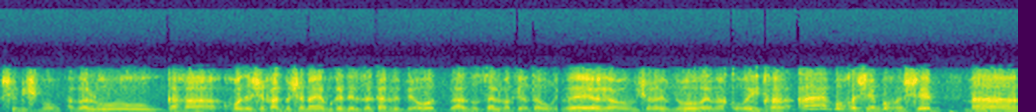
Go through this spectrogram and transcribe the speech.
שם ישמור, אבל הוא ככה חודש אחד בשנה היה מגדל זקן ופאות, ואז נוסע לבקר את ההורים. והוא שואל, נו, מה קורה איתך? אה, ברוך השם, ברוך השם. מה?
